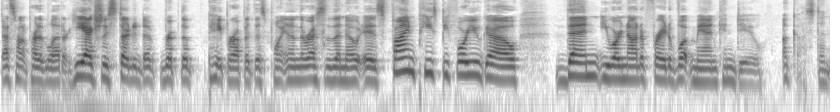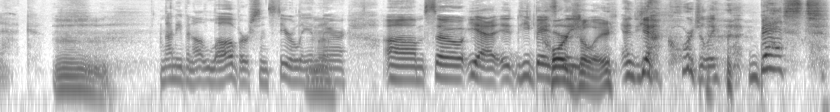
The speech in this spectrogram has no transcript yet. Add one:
No, that's not part of the letter. He actually started to rip the paper up at this point, and then the rest of the note is Find peace before you go, then you are not afraid of what man can do. Augusta Nack not even a love or sincerely in there. Um, so yeah, it, he basically Cordially. and yeah, cordially best.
